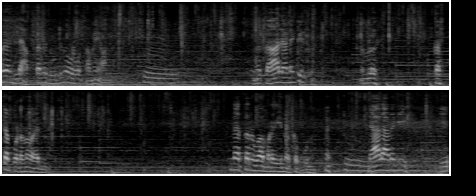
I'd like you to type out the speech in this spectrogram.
അതല്ല അത്ര ദുരിതമുള്ള സമയമാണ്. ഇന്ന് കാലണക്ക് നമ്മൾ കഷ്ടപ്പെടണമായിരുന്നു. ഇന്ന് എത്ര രൂപ നമ്മുടെ കയ്യിൽ നിന്നൊക്കെ പോകുന്നു ഞാനാണെങ്കിൽ ഈ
